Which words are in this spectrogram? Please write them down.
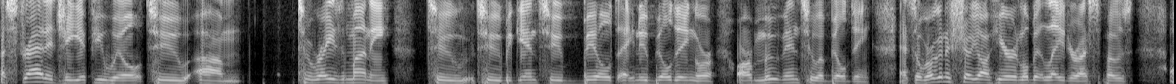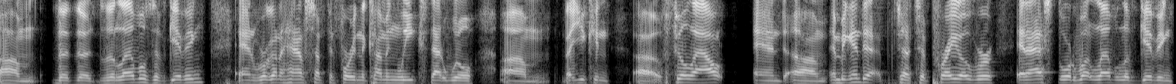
a strategy, if you will, to um, to raise money to to begin to build a new building or or move into a building. And so we're going to show y'all here a little bit later, I suppose, um, the, the the levels of giving, and we're going to have something for you in the coming weeks that will um, that you can uh, fill out and um, and begin to, to, to pray over and ask Lord what level of giving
